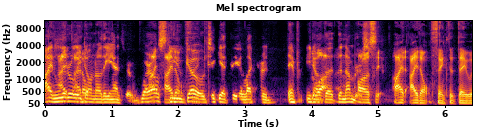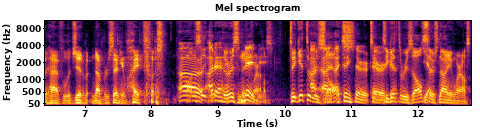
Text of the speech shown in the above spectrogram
I literally I don't, don't- know the answer. Where I- else do I you go think- to get the elected? inf- You know Well, the the numbers. Honestly, I, I don't think that they would have legitimate numbers anyway. But Uh, honestly, there, there isn't anywhere maybe. else to get the I- I- I results. think they're to, to get the results. Yeah. There's not anywhere else.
